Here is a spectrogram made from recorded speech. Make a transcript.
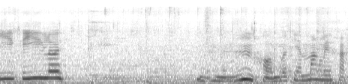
ยี้ขยี้เลยอือหือหอมกระเทียมมากเลยค่ะ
